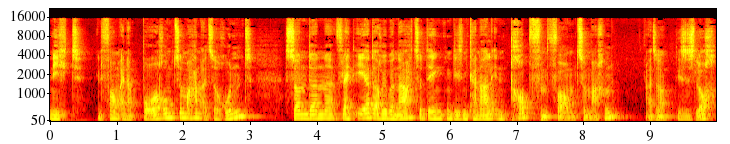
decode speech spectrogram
nicht in Form einer Bohrung zu machen, also rund, sondern vielleicht eher darüber nachzudenken, diesen Kanal in Tropfenform zu machen, also dieses Loch,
